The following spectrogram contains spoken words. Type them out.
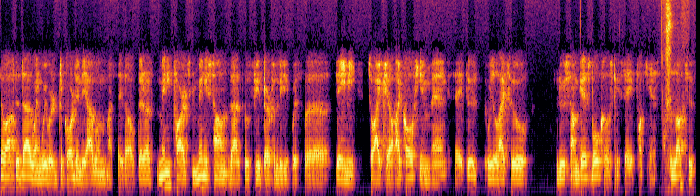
So after that, when we were recording the album, I said, "Oh, there are many parts, many songs that could fit perfectly with uh, Jamey." So I call I called him and he said, "Dude, would you like to, to do some guest vocals?" He said, "Fuck yes, I would love to.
